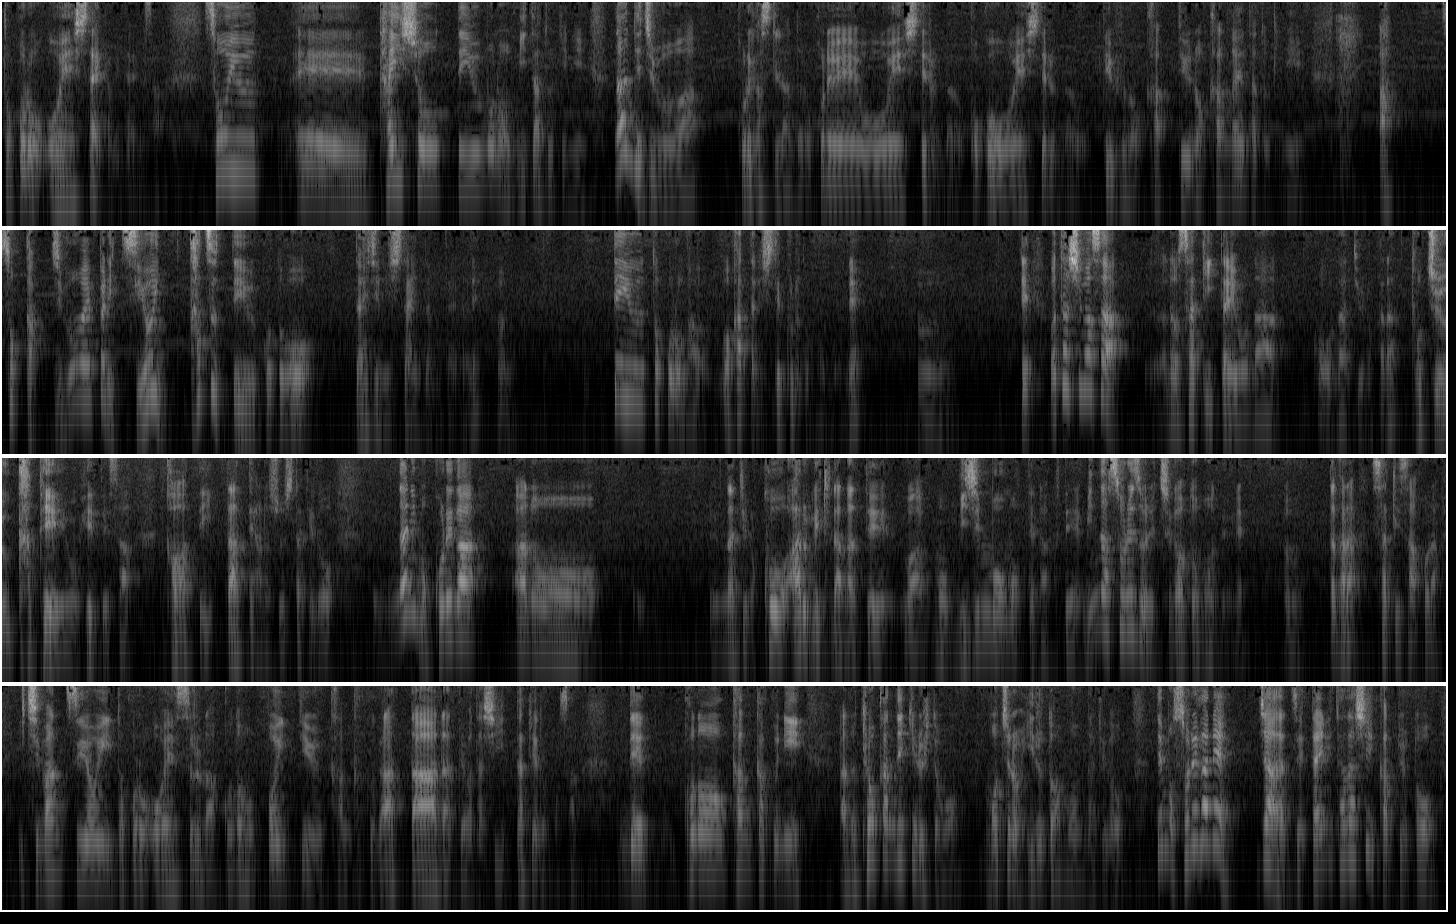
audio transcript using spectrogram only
ところを応援したいかみたいなさそういう、えー、対象っていうものを見た時になんで自分はこれが好きなんだろう。これを応援してるんだろう。ここを応援してるんだろう。っていうのかっていうのを考えた時にあそっか。自分はやっぱり強い勝つっていうことを大事にしたいんだみたいなね、うん、っていうところが分かったりしてくると思うんだよね。うん、で私はさあのさっき言ったようなこう何て言うのかな。途中過程を経てさ変わっていったって話をしたけど何もこれがあのーなんていうのこうあるべきだなんてはもうみじんも思ってなくてみんなそれぞれ違うと思うんだよね。うん、だからさっきさほら一番強いところを応援するのは子供っぽいっていう感覚があったなんて私言ったけどもさ。でこの感覚にあの共感できる人ももちろんいるとは思うんだけどでもそれがねじゃあ絶対に正しいかっていうと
